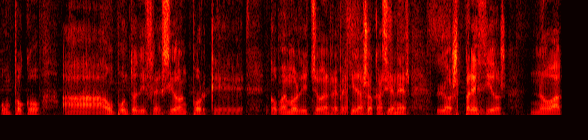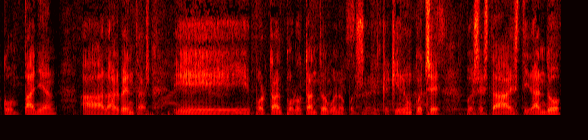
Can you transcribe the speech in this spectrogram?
un poco a, a un punto de inflexión porque como hemos dicho en repetidas ocasiones los precios no acompañan a las ventas. Y por, tal, por lo tanto bueno pues el que quiere un coche pues está estirando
